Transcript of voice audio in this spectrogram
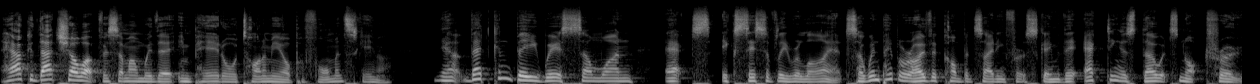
How could that show up for someone with an impaired autonomy or performance schema? Now, that can be where someone acts excessively reliant. So, when people are overcompensating for a schema, they're acting as though it's not true.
